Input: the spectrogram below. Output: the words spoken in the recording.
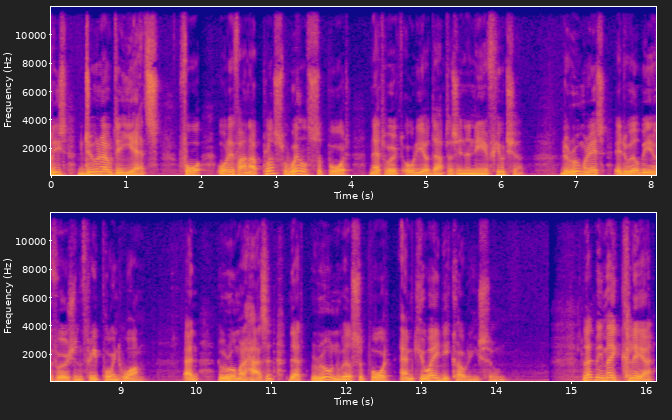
Please do note the yets, for Audirvana Plus will support networked audio adapters in the near future. The rumour is it will be in version 3.1 and the rumour has it that Roon will support MQA decoding soon. Let me make clear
